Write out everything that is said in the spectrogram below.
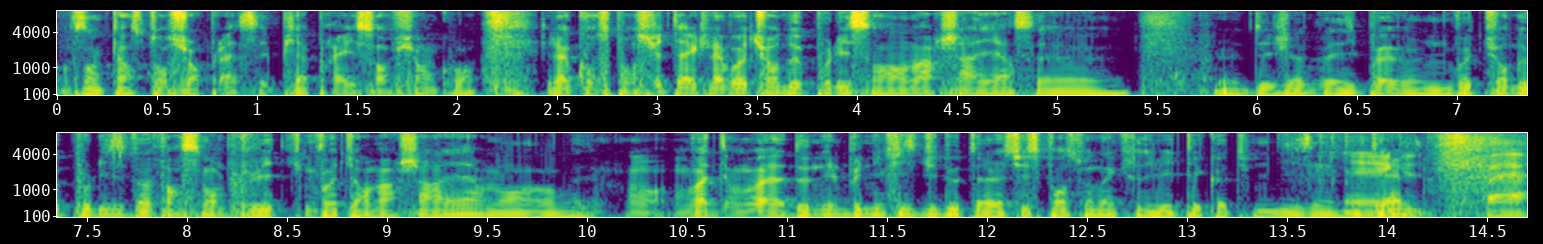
en faisant 15 tours sur place et puis après il s'enfuit en courant. Et la course poursuite avec la voiture de police en marche arrière, c'est, euh, déjà bah, une voiture de police va forcément plus vite qu'une voiture marche arrière, mais on va, on va, on va donner le bénéfice du doute à la suspension d'incrédulité que tu me disais. Ex- voilà.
